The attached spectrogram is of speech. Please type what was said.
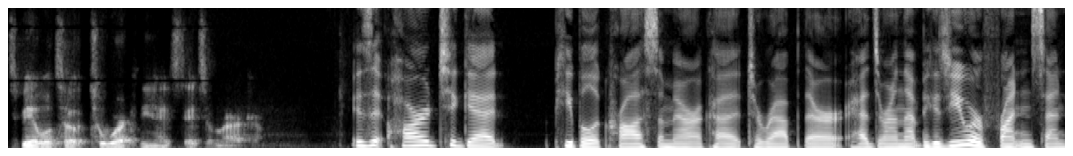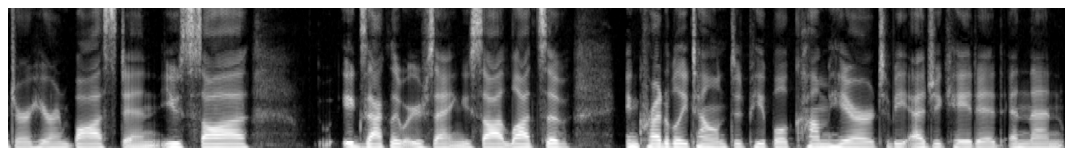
to be able to, to work in the United States of America. Is it hard to get people across America to wrap their heads around that? Because you were front and center here in Boston. You saw exactly what you're saying. You saw lots of incredibly talented people come here to be educated and then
